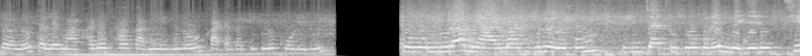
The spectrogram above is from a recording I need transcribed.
চলো, তাহলে মাখানো থাক, আমি এগুলো কাটাকাটিগুলো করে নিই। তো বন্ধুরা, আমি আর মাছগুলো এরকম তিন চার টুকরো করে ভেজে নিচ্ছি।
